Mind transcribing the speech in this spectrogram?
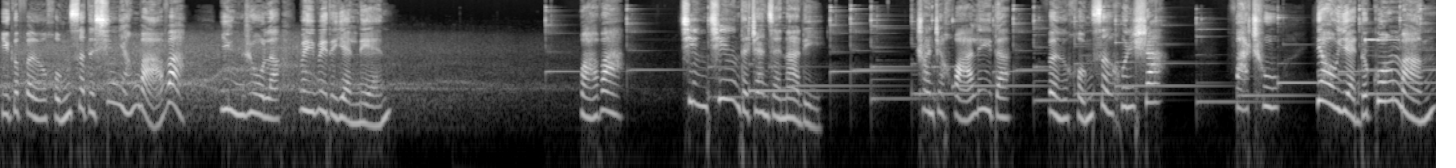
一个粉红色的新娘娃娃映入了微微的眼帘。娃娃静静地站在那里，穿着华丽的粉红色婚纱，发出耀眼的光芒。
